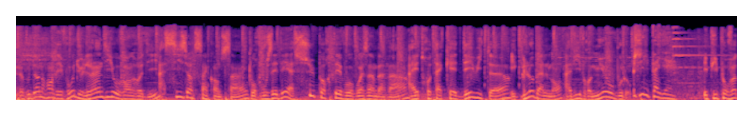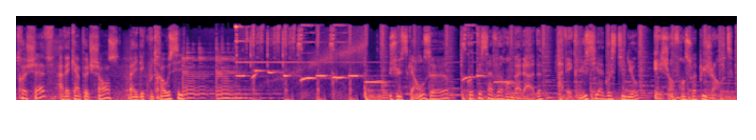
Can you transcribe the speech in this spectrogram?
Je vous donne rendez-vous du lundi au vendredi à 6h55 pour vous aider à supporter vos voisins bavards, à être au taquet dès 8h et globalement à vivre mieux au boulot. Gilles Payet. Et puis pour votre chef, avec un peu de chance, bah, il écoutera aussi. Jusqu'à 11h, côté saveur en balade, avec Lucie Agostinho et Jean-François Pugente.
